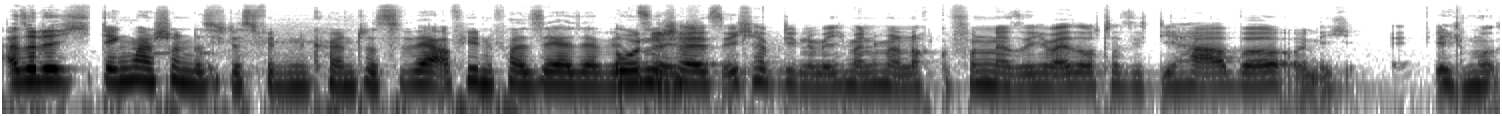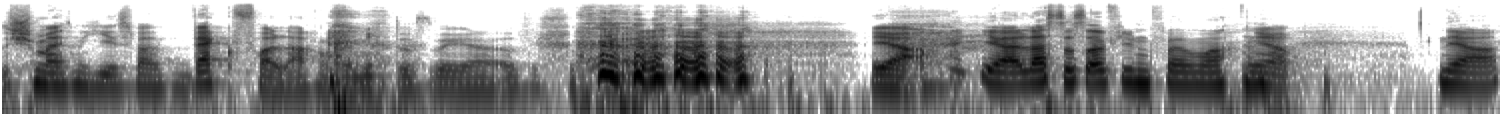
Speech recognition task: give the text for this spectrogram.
also ich denke mal schon, dass ich das finden könnte. Das wäre auf jeden Fall sehr, sehr witzig. Ohne Scheiß, ich habe die nämlich manchmal noch gefunden. Also ich weiß auch, dass ich die habe und ich, ich, muss, ich schmeiß mich jedes Mal weg vor Lachen, wenn ich das sehe. Das so ja, Ja, lass das auf jeden Fall machen. ja. Ja,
